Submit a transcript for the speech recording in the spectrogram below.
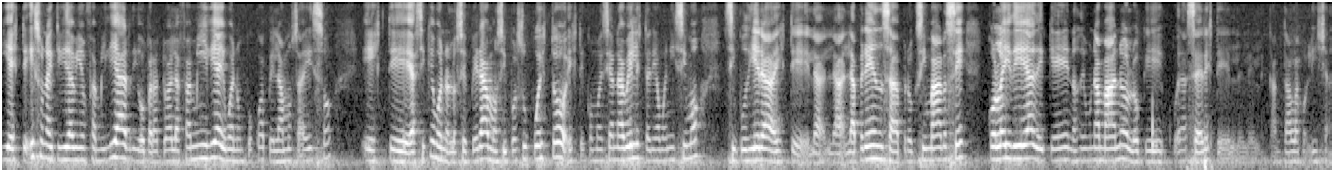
Y este, es una actividad bien familiar, digo, para toda la familia, y bueno, un poco apelamos a eso. Este, así que bueno, los esperamos y por supuesto, este, como decía Anabel, estaría buenísimo si pudiera este, la, prensa aproximarse con la idea de que nos dé una mano lo que pueda hacer el, cantar las bolillas.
